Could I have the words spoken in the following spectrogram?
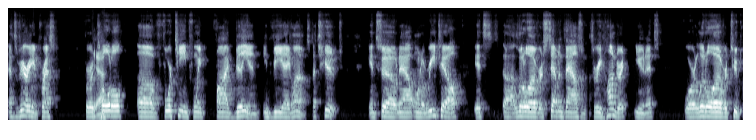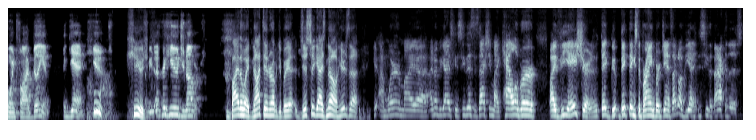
That's very impressive for a yeah. total of 14.5 billion in VA loans. That's huge. And so now on a retail, it's uh, a little over 7,300 units or a little over 2.5 billion. Again, huge. Huge. I mean, that's a huge numbers. By the way, not to interrupt you, but just so you guys know, here's a. I'm wearing my. Uh, I don't know if you guys can see this. It's actually my Caliber, my VA shirt. Big, big things to Brian Burjans. I don't know if you guys can see the back of this.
